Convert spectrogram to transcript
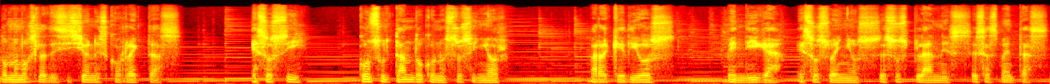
Tomemos las decisiones correctas. Eso sí, consultando con nuestro Señor, para que Dios bendiga esos sueños, esos planes, esas metas.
